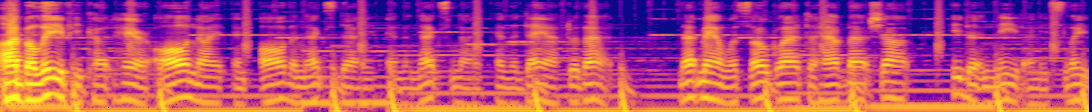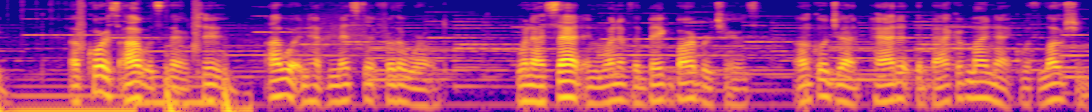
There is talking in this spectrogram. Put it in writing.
I believe he cut hair all night and all the next day and the next night and the day after that. That man was so glad to have that shop, he didn't need any sleep. Of course I was there too. I wouldn't have missed it for the world. When I sat in one of the big barber chairs, Uncle Jed patted the back of my neck with lotion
